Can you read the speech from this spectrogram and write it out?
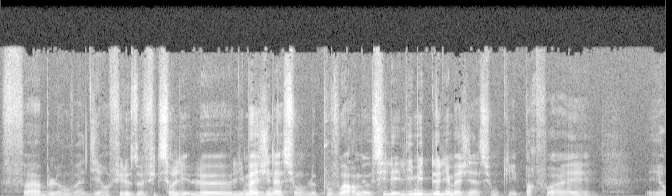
fable, on va dire, philosophique sur l'imagination, le, pouvoir, mais aussi les limites de l'imagination, qui parfois est, est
